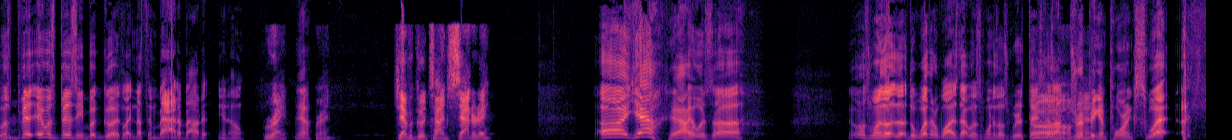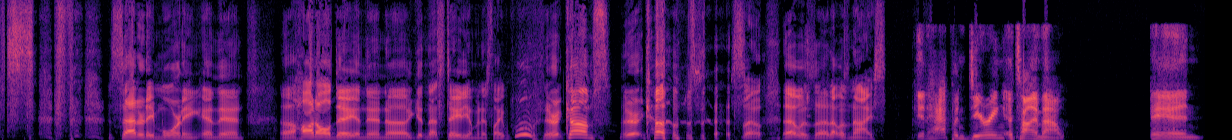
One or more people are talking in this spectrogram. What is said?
it was bu- it was busy but good, like nothing bad about it, you know. Right. Yeah. Right. Did you have a good time Saturday? Uh, yeah, yeah. It was uh, It was one of the, the weather-wise. That was one of those weird things because Oh, I'm dripping man. and pouring sweat Saturday morning, and then uh, hot all day, and then uh, get in that stadium, and it's like, whoo, there it comes, there it comes. so that was uh, that was nice. It happened during a timeout, and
